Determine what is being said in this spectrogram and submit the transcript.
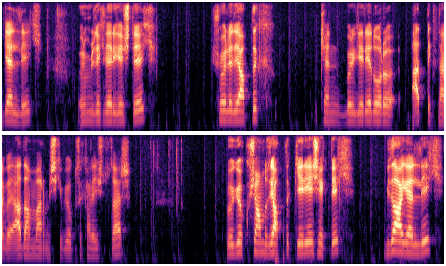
Geldik. Önümüzdekileri geçtik. Şöyle de yaptık. Kendi böyle geriye doğru attık tabi adam varmış gibi yoksa kaleyi tutar. Böyle gökkuşağımızı yaptık geriye çektik. Bir daha geldik.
